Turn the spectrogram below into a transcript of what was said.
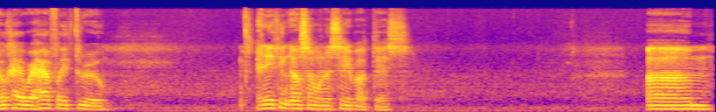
okay we're halfway through. Anything else I want to say about this? Um,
